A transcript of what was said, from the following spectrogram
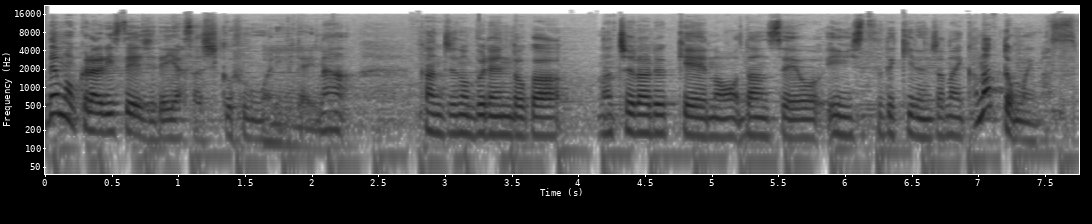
でもクラリセージで優しくふんわりみたいな感じのブレンドがナチュラル系の男性を演出できるんじゃないかなって思います。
